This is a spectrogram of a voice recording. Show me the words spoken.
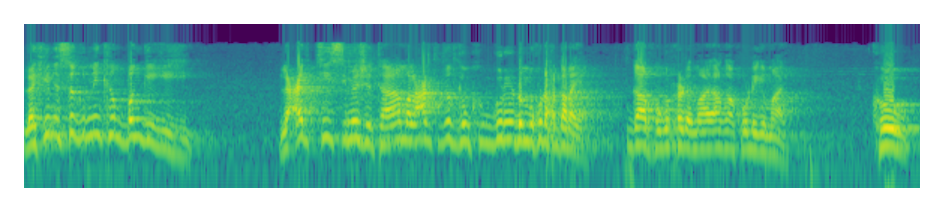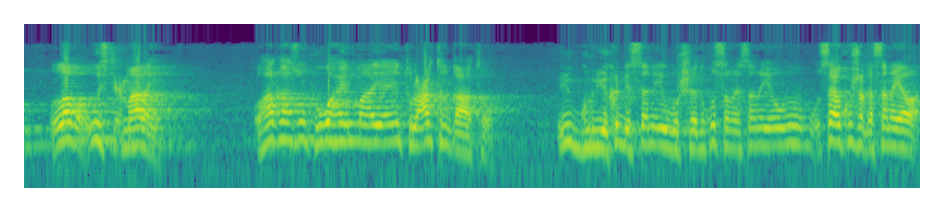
laakiin isagu ninkan bangigiihi lacagtiisii meesha taa ama lacagta dadka guri o dhan bu ku dhex daraya. Gaar kugu xidhi maayo halkaa ku dhigi maayo. Ko laba uu isticmaalaya. Oo halkaasun kugu hayn maayo intuu lacagtan qaato. Iyo guryo ka dhisanayo warshado ku samaysanayo u isaga ku shaqaysanayaba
